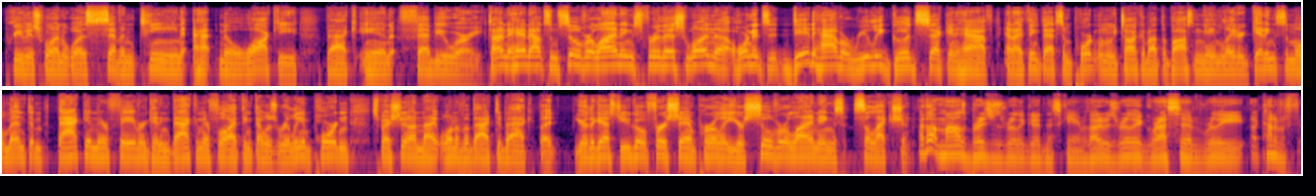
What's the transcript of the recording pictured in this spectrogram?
Previous one was 17 at Milwaukee back in February. Time to hand out some silver linings for this one. Uh, Hornets did have a really good second half and I think that's important when we talk about the Boston game later, getting some momentum back in their favor, getting back in their flow. I think that was really important, especially on night one of a back to back. But you're the guest. You go first, Sam Perley, your silver linings selection. I thought Miles Bridges was really good in this game. I thought he was really aggressive, really uh, kind of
